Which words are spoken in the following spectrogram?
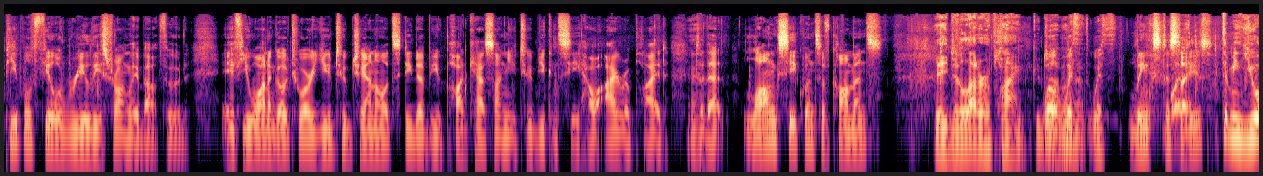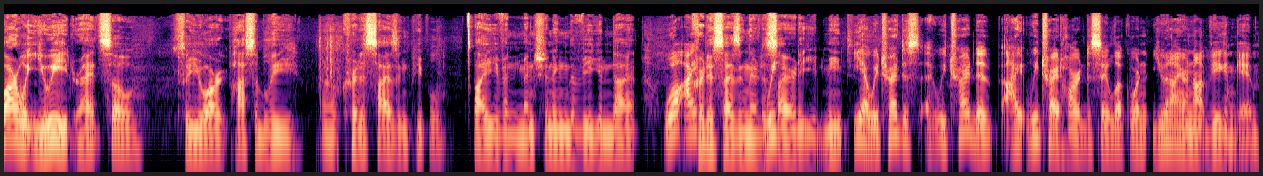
People feel really strongly about food. If you want to go to our youtube channel it's dw podcasts on youtube. You can see how i replied to that long sequence of comments. Yeah, you did a lot of replying. Good well with with links to studies. I mean, you are what you eat, right? So, so you are possibly know, criticizing people by even mentioning the vegan diet, well i criticizing their desire to eat meat. Yeah, we tried to. We tried to. I we tried hard to say, look, we're you and I are not vegan, Gabe.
